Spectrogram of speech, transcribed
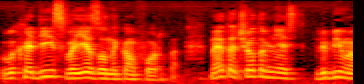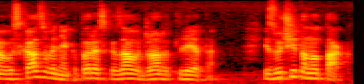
Выходи из своей зоны комфорта. На этот счет у меня есть любимое высказывание, которое сказал Джаред Лето. И звучит оно так.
